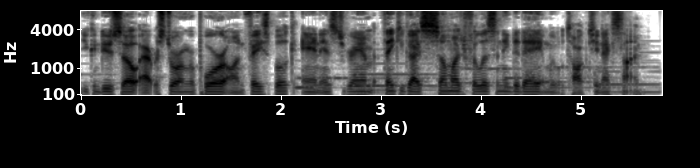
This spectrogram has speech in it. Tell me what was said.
you can do so at Restoring Rapport on Facebook and Instagram. Thank you guys so much for listening today, and we will talk to you next time.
